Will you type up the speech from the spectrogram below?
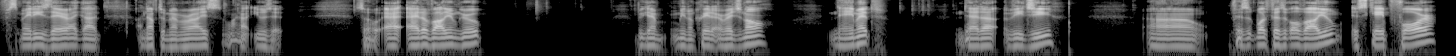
Smitty's there. I got enough to memorize. Why not use it? So add, add a volume group. We can, you know, create an original name it, data VG, uh, phys what physical volume, escape 4,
